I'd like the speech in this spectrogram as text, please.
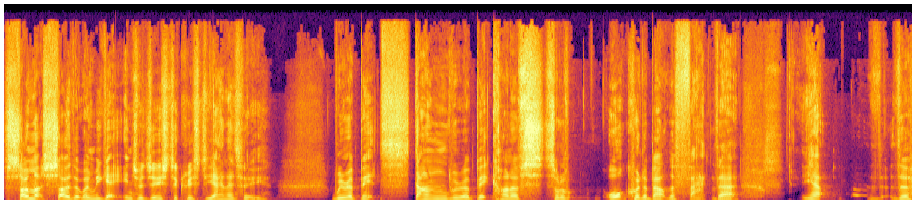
So much so that when we get introduced to Christianity, we're a bit stunned, we're a bit kind of sort of awkward about the fact that, yeah, the,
